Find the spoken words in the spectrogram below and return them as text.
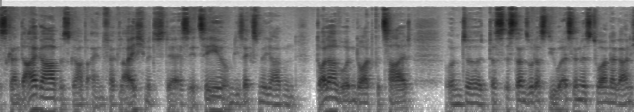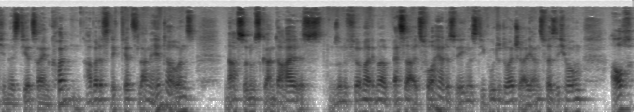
Skandal gab. Es gab einen Vergleich mit der SEC. Um die 6 Milliarden Dollar wurden dort gezahlt. Und äh, das ist dann so, dass die US-Investoren da gar nicht investiert sein konnten. Aber das liegt jetzt lange hinter uns. Nach so einem Skandal ist so eine Firma immer besser als vorher. Deswegen ist die gute deutsche Allianzversicherung auch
